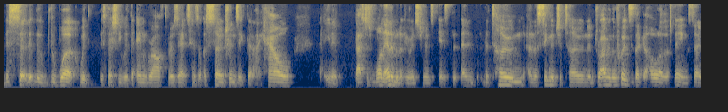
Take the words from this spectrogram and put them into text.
the, the, work with especially with the end graft rosettes has are so intrinsic that like how you know that's just one element of your instrument it's the, and the tone and the signature tone and driving the woods is like a whole other thing. So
